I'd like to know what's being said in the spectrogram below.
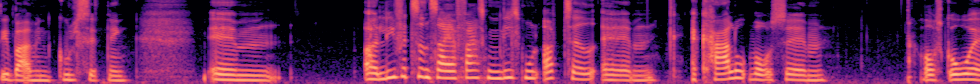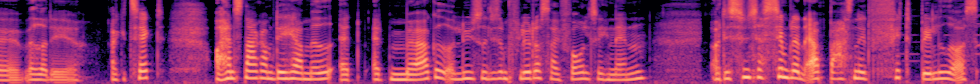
det er bare min guldsætning. Øhm, og lige for tiden, så er jeg faktisk en lille smule optaget af, øhm, af Carlo, vores, øh, vores gode, øh, hvad hedder det, arkitekt. Og han snakker om det her med, at, at mørket og lyset ligesom flytter sig i forhold til hinanden. Og det synes jeg simpelthen er bare sådan et fedt billede også.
